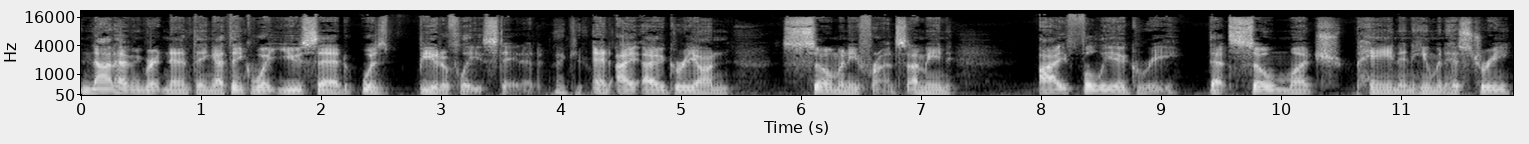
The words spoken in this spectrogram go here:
not having written anything, I think what you said was beautifully stated. Thank you. And I, I agree on so many fronts. I mean, I fully agree that so much pain in human history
